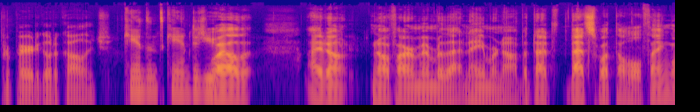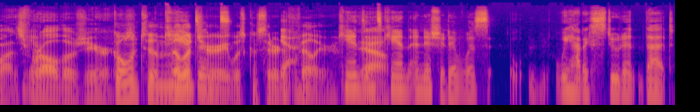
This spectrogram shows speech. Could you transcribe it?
prepared to go to college. Kansans can. Did you? Well, I don't know if I remember that name or not, but that's that's what the whole thing was for all those years. Going to the military Kansans- was considered yeah. a failure. Kansas Yeah. Can Initiative was. We had a student that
